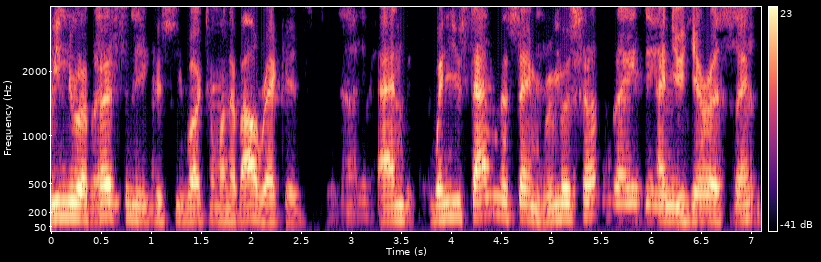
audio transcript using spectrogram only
we knew her personally because she worked on one of our records, and when you stand in the same room with her and you hear her sing,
